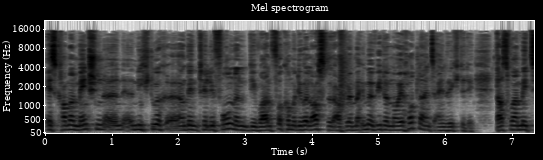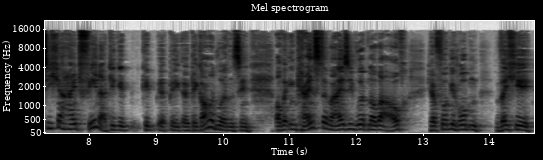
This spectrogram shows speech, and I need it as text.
Es kamen Menschen äh, nicht durch äh, an den Telefonen. Die waren vollkommen überlastet, auch wenn man immer wieder neue Hotlines einrichtete. Das war mit Sicherheit Fehler, die begangen worden sind. Aber in keinster Weise wurden aber auch hervorgehoben, welche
